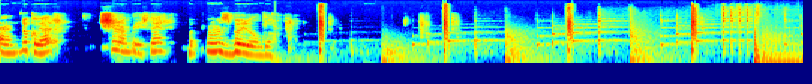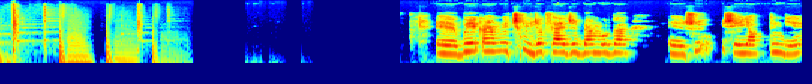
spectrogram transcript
Evet bu kadar. Şimdi arkadaşlar bakınız böyle oldu. Ee, bu ekran buraya çıkmayacak. Sadece ben burada e, şu şey yaptım diye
